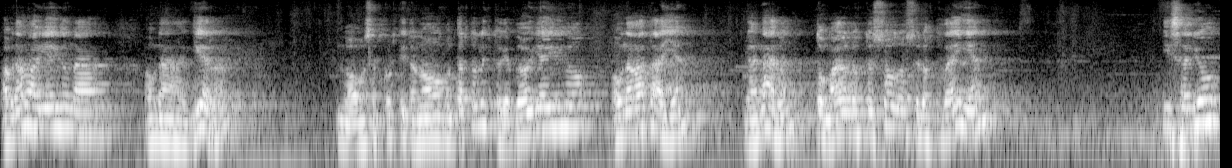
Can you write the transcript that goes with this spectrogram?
Abraham había ido una, a una guerra, no vamos a ser cortito, no vamos a contar toda la historia, pero había ido a una batalla, ganaron, tomaron los tesoros, se los traían, y salió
